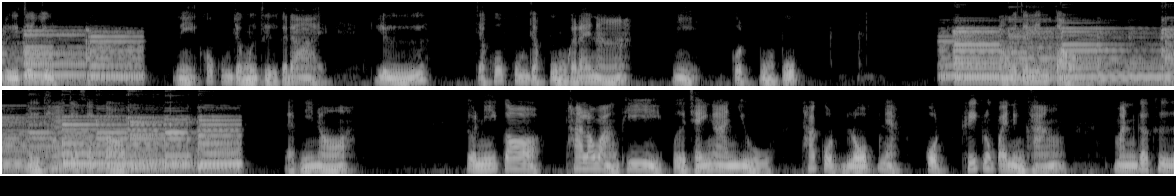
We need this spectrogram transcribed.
หรือจะหยุด นี่ควบคุมจากมือถือก็ได้ หรือจะควบคุมจากปุ่มก็ได้นะ นี่กดปุ่มปุ๊บ น้องก็จะเล่นต่อ หรือถ้าจะสต็อปแบบนี้เนาะ ตัวนี้ก็ถ้าระหว่างที่เปิดใช้งานอยู่ ถ้ากดลบเนี่ย กดคลิกลงไปหนึ่งครั้ง มันก็คือ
